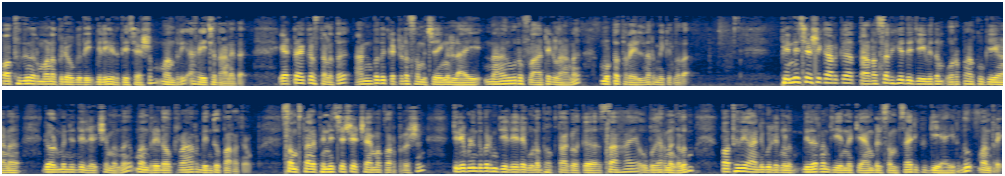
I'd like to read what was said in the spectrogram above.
പദ്ധതി നിർമ്മാണ പുരോഗതി വിലയിരുത്തിയ ശേഷം മന്ത്രി അറിയിച്ചതാണിത്. എട്ട് ഏക്കർ സ്ഥലത്ത് അൻപത് കെട്ടിട സമുച്ചയങ്ങളിലായി നാനൂറ് ഫ്ളാറ്റുകളാണ് മുട്ടത്തറയിൽ നിർമ്മിക്കുന്നത്. ഭിന്നശേഷിക്കാർക്ക് തടസ്സരഹിത ജീവിതം ഉറപ്പാക്കുകയാണ് ഗവൺമെന്റിന്റെ ലക്ഷ്യമെന്ന് മന്ത്രി ഡോക്ടർ ആർ. ബിന്ദു പറഞ്ഞു. സംസ്ഥാന ഭിന്നശേഷി ക്ഷേമ കോർപ്പറേഷൻ തിരുവനന്തപുരം ജില്ലയിലെ ഗുണഭോക്താക്കൾക്ക് സഹായ ഉപകരണങ്ങളും പദ്ധതി ആനുകൂല്യങ്ങളും വിതരണം ചെയ്യുന്ന ക്യാമ്പിൽ സംസാരിക്കുകയായിരുന്നു മന്ത്രി.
